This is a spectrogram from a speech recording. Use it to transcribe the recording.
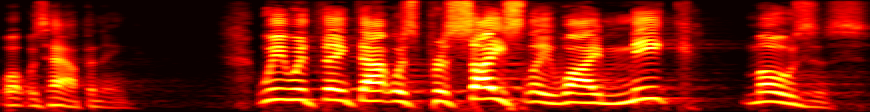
what was happening. We would think that was precisely why meek Moses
